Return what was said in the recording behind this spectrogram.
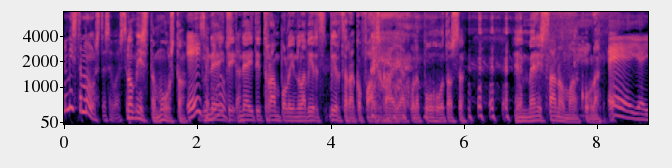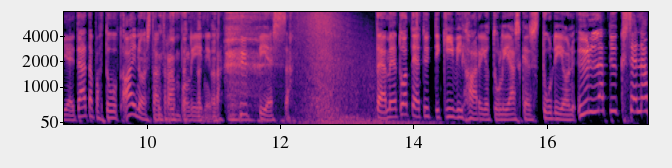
No mistä muusta se voisi No olla? mistä muusta? Ei se neiti, minusta. neiti trampoliinilla virts, virtsarako falskailija, kuule puhuu tuossa. En menisi sanomaan, kuule. Ei, ei, ei. Tämä tapahtuu ainoastaan trampoliinilla, hyppiessä. Ja meidän tuottaja Tytti Kiviharju tuli äsken studion yllätyksenä.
